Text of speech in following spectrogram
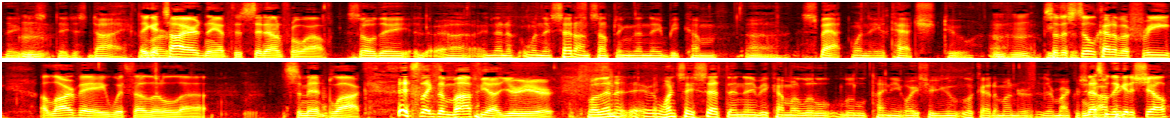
they just they just die. Mm. They get tired and they have to sit down for a while. So they uh, and then if, when they set on something, then they become uh, spat when they attach to. Uh, Mm-hmm. So there's still kind of a free, a larvae with a little uh, cement block. it's like the mafia. You're here. Well, then it, once they set, then they become a little little tiny oyster. You look at them under their microscope. That's when they get a shell?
